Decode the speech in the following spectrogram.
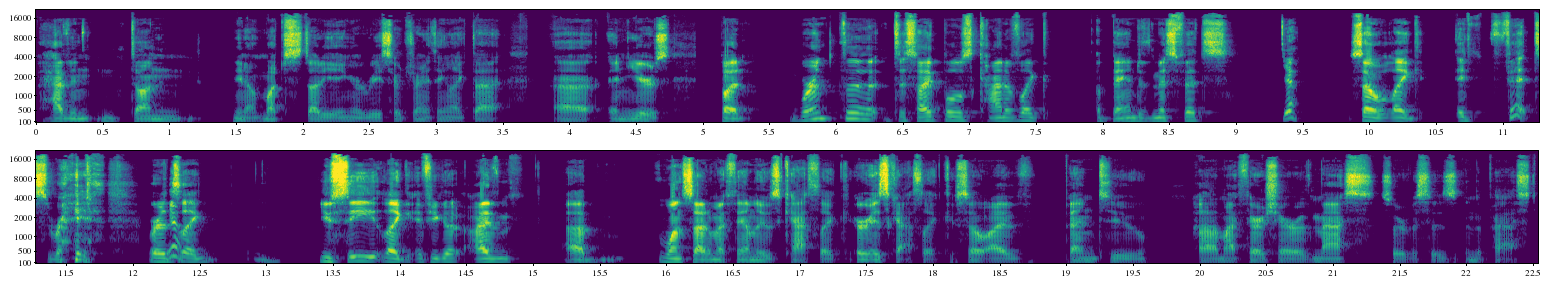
haven't done you know much studying or research or anything like that uh, in years. But weren't the disciples kind of like a band of misfits? Yeah. So like it fits, right? Where it's yeah. like you see, like if you go, I've uh, one side of my family was Catholic or is Catholic, so I've been to uh, my fair share of mass services in the past.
